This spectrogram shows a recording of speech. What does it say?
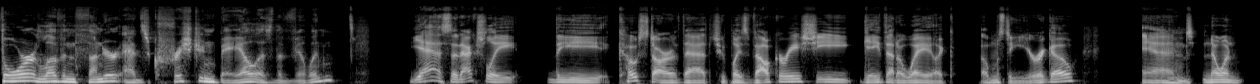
Thor: Love and Thunder adds Christian Bale as the villain. Yes, and actually, the co-star of that, who plays Valkyrie, she gave that away like almost a year ago, and no one,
